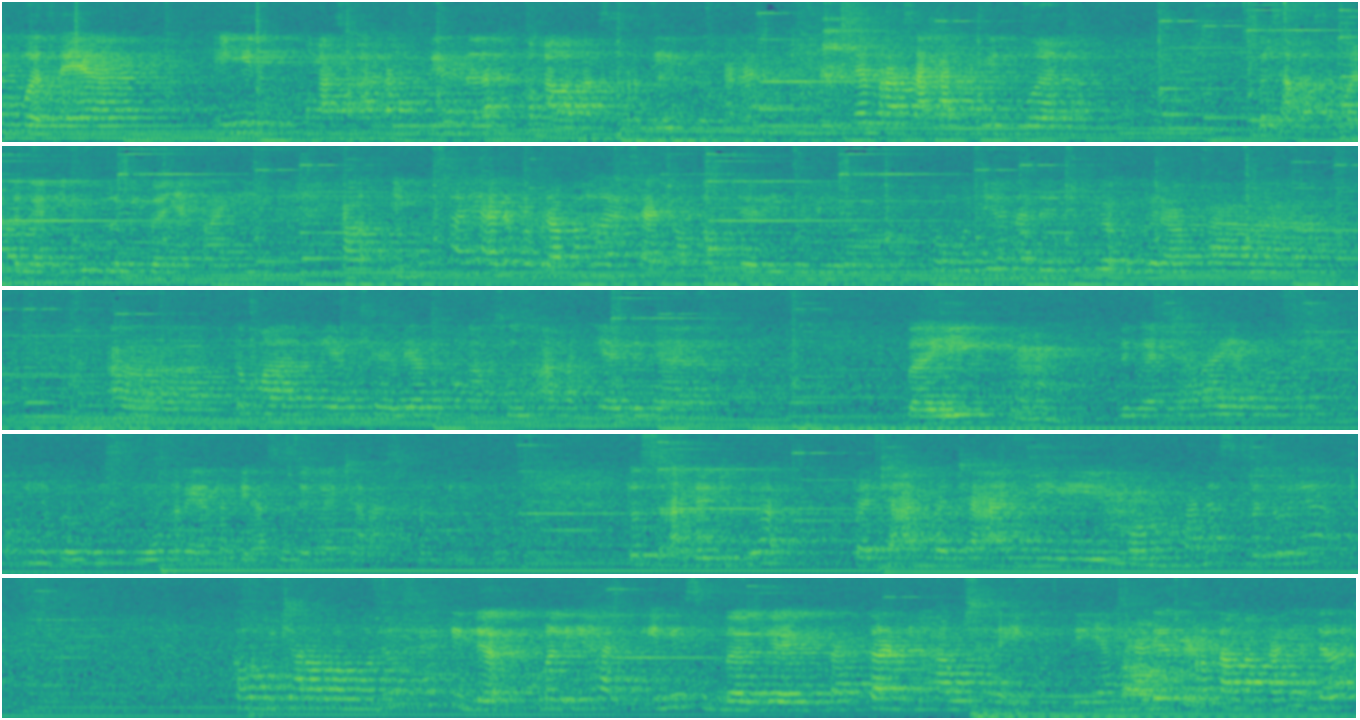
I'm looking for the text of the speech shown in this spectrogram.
membuat saya ingin mengasuh anak sendiri adalah pengalaman seperti itu. Karena saya merasakan kerinduan bersama-sama dengan ibu lebih banyak lagi. Kalau ibu saya ada beberapa hal yang saya contoh dari beliau. Kemudian ada juga beberapa uh, teman yang saya lihat mengasuh anaknya dengan baik, Hmm. dengan cara yang menurut saya oh iya bagus ya ternyata diasuh dengan cara seperti itu terus ada juga bacaan-bacaan di Hmm. forum karena sebetulnya kalau bicara role model tidak melihat ini sebagai pattern yang harus saya ikuti yang saya lihat Oke. pertama kali adalah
